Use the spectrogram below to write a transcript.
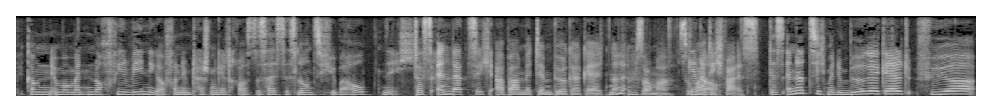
bekommen im Moment noch viel weniger von dem Taschengeld raus. Das heißt, es lohnt sich überhaupt nicht. Das ändert sich aber mit dem Bürgergeld ne? im Sommer, soweit genau. ich weiß. Das ändert sich mit dem Bürgergeld für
